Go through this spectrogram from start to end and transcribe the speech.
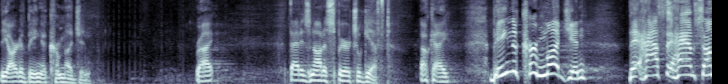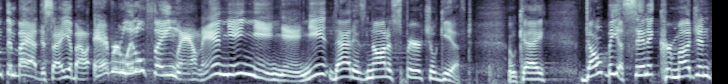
the art of being a curmudgeon. Right? That is not a spiritual gift. Okay? Being the curmudgeon that has to have something bad to say about every little thing, well, that is not a spiritual gift. Okay? Don't be a cynic, curmudgeon,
